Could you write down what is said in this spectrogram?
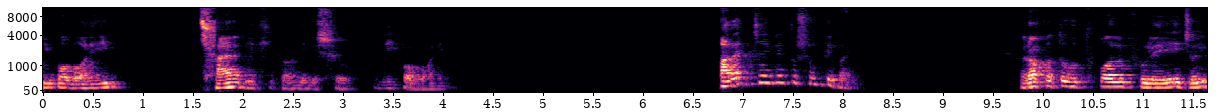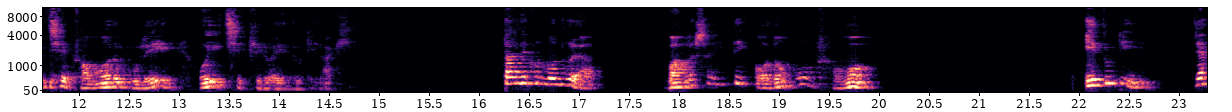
নিপবনে ছায়া বিধি তলে এসো নিপবনে আর এক জায়গায় তো শুনতে পাই, রকত উৎপল ফুলে জইছে ভ্রমর ভুলে ওইছে ফিরোয় দুটি আঁখি। তা দেখুন বন্ধুরা, বাংলা সাহিত্যে কদম ও ভ্রমর, এ দুটি যেন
